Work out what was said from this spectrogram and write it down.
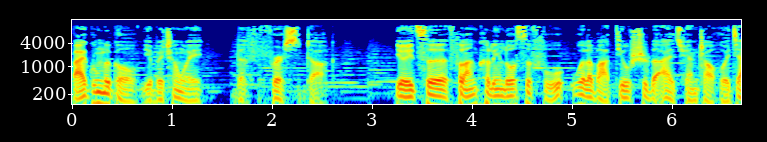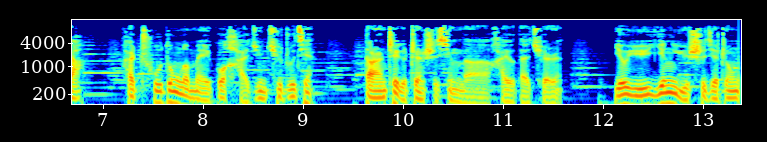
白宫的狗也被称为 the first dog。有一次，富兰克林·罗斯福为了把丢失的爱犬找回家，还出动了美国海军驱逐舰。当然，这个真实性呢还有待确认。由于英语世界中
